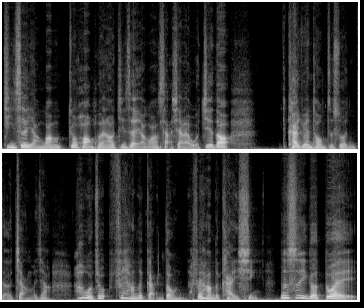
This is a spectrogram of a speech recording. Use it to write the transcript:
金色阳光就黄昏，然后金色阳光洒下来，我接到开卷通知说你得奖了，这样，然后我就非常的感动，非常的开心，那是一个对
